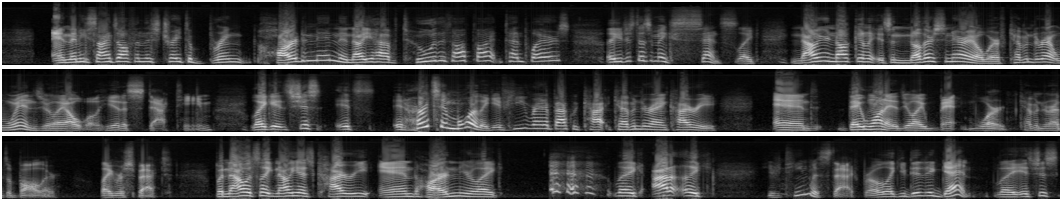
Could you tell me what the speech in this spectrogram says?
And then he signs off in this trade to bring Harden in, and now you have two of the top five, ten players. Like it just doesn't make sense. Like now you're not gonna. It's another scenario where if Kevin Durant wins, you're like, oh well, he had a stacked team. Like it's just it's it hurts him more. Like if he ran it back with Ky- Kevin Durant, Kyrie, and they won it, you're like, "Bet- word, Kevin Durant's a baller. Like respect. But now it's like now he has Kyrie and Harden. You're like, like I don't like your team was stacked, bro. Like you did it again. Like it's just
